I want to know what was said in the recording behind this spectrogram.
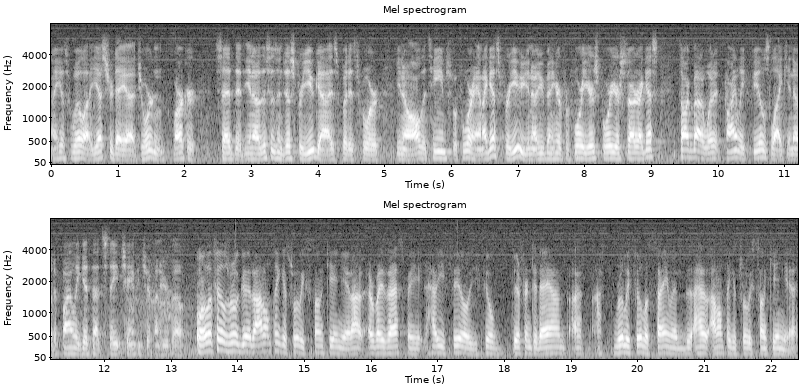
I guess, Will, uh, yesterday, uh, Jordan Barker said that, you know, this isn't just for you guys, but it's for, you know, all the teams beforehand. I guess for you, you know, you've been here for four years, four-year starter. I guess talk about what it finally feels like, you know, to finally get that state championship under your belt. Well, it feels real good. I don't think it's really sunk in yet. I, everybody's asked me, how do you feel? You feel different today? I, I, I really feel the same, and I, I don't think it's really sunk in yet.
